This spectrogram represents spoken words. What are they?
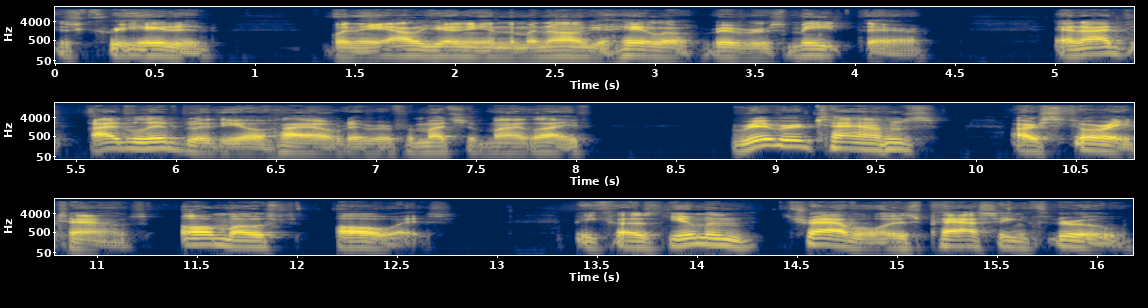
is created when the Allegheny and the Monongahela rivers meet there. And I've, I've lived with the Ohio River for much of my life. River towns are story towns, almost always, because human travel is passing through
